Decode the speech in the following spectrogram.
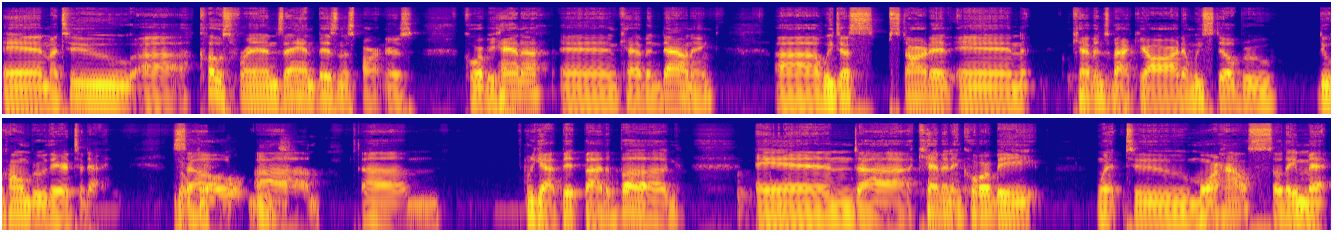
and my two uh, close friends and business partners, Corby Hanna and Kevin Downing, uh, we just started in Kevin's backyard, and we still brew do homebrew there today. So um, um, we got bit by the bug, and uh, Kevin and Corby went to Morehouse. So they met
